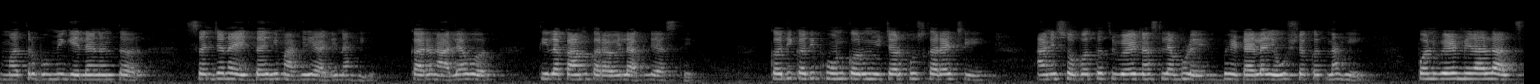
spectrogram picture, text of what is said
मात्र भूमी गेल्यानंतर संजना एकदाही माहेरी आली नाही. कारण आल्यावर तिला काम करावे लागले असते. कधी कधी फोन करून विचारपूस करायची आणि सोबतच वेळ नसल्यामुळे भेटायला येऊ शकत नाही. पण वेळ मिळालाच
